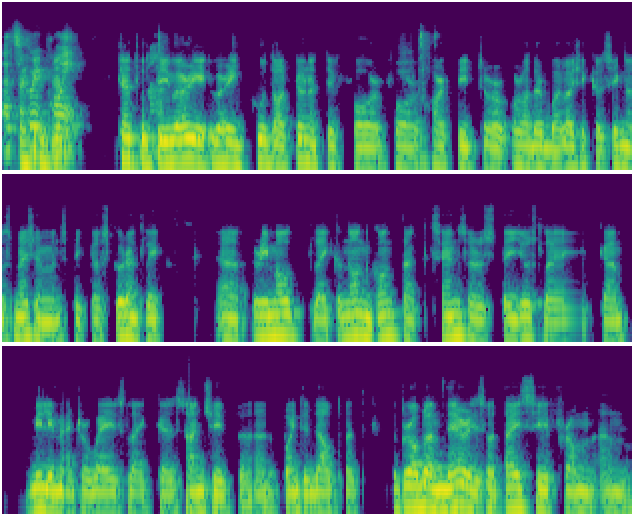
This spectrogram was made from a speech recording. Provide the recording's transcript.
That's a I great point. That, that would be very very good alternative for for heartbeat or, or other biological signals measurements because currently uh, remote like non-contact sensors they use like um, millimeter waves like uh, Sanjeev uh, pointed out. But the problem there is what I see from um,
